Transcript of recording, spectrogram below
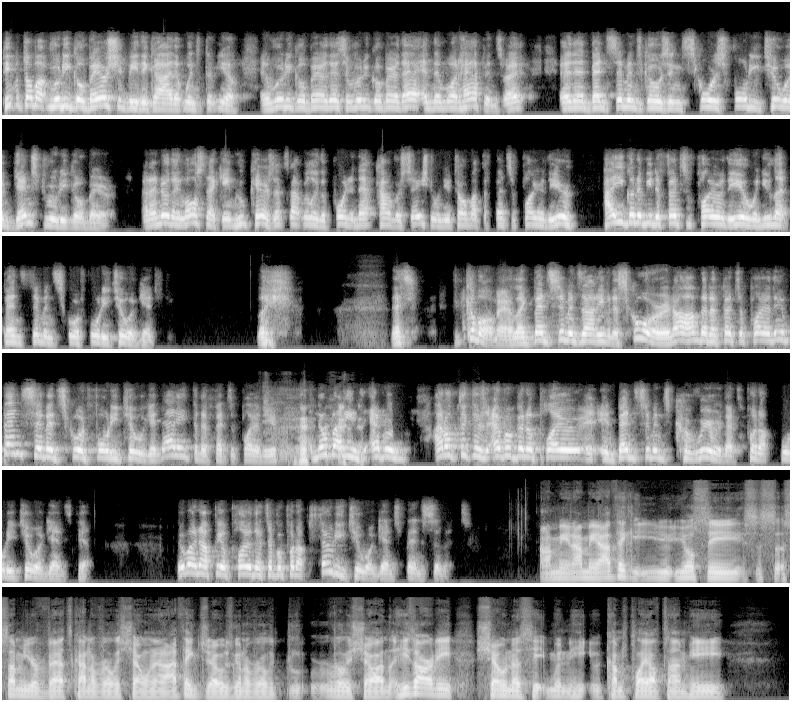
People talk about Rudy Gobert should be the guy that wins the, you know, and Rudy Gobert this and Rudy Gobert that, and then what happens, right? And then Ben Simmons goes and scores 42 against Rudy Gobert. And I know they lost that game. Who cares? That's not really the point in that conversation when you're talking about defensive player of the year. How are you going to be defensive player of the year when you let Ben Simmons score 42 against you? Like, that's come on, man. Like Ben Simmons not even a scorer, and oh, I'm the defensive player of the year. Ben Simmons scored 42 again. That ain't the defensive player of the year. Nobody has ever. I don't think there's ever been a player in, in Ben Simmons' career that's put up 42 against him. There might not be a player that's ever put up 32 against Ben Simmons. I mean, I mean, I think you, you'll see s- some of your vets kind of really showing it. I think Joe's going to really, really show it. He's already shown us he, when he comes playoff time, he,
